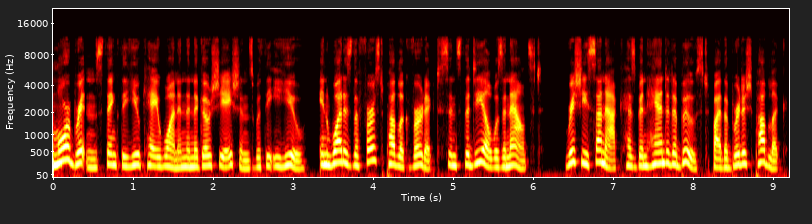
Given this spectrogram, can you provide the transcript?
More Britons think the UK won in the negotiations with the EU, in what is the first public verdict since the deal was announced. Rishi Sunak has been handed a boost by the British public,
